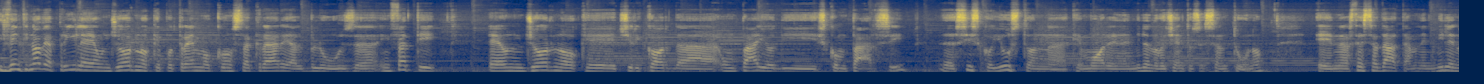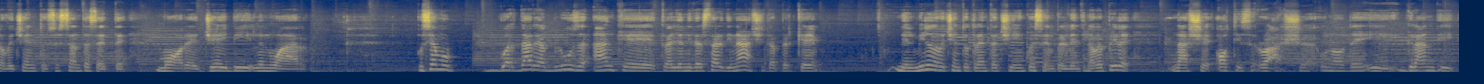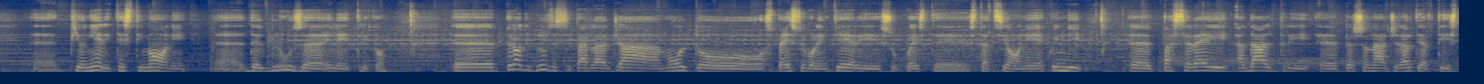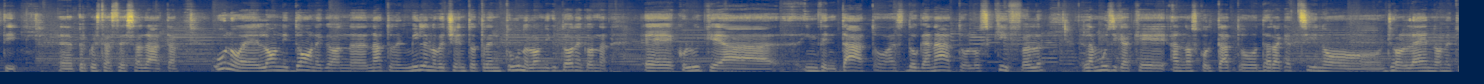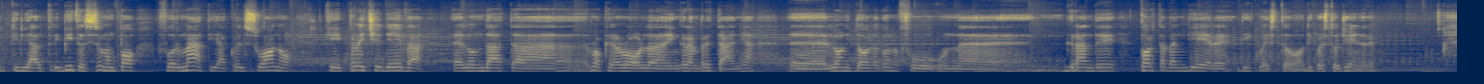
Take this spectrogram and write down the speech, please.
Il 29 aprile è un giorno che potremmo consacrare al blues, infatti è un giorno che ci ricorda un paio di scomparsi, eh, Cisco Houston che muore nel 1961 e nella stessa data, nel 1967, muore J.B. Lenoir. Possiamo guardare al blues anche tra gli anniversari di nascita perché nel 1935, sempre il 29 aprile, nasce Otis Rush, uno dei grandi eh, pionieri, testimoni eh, del blues elettrico. Eh, però di blues si parla già molto spesso e volentieri su queste stazioni e quindi eh, passerei ad altri eh, personaggi, ad altri artisti eh, per questa stessa data. Uno è Lonnie Donegan, nato nel 1931. Lonnie Donegan è colui che ha inventato, ha sdoganato lo skiffle, la musica che hanno ascoltato da ragazzino John Lennon e tutti gli altri Beatles si sono un po' formati a quel suono che precedeva l'ondata rock and roll in Gran Bretagna. Eh, Lonnie Donegan fu un eh, grande portabandiere di questo, di questo genere.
